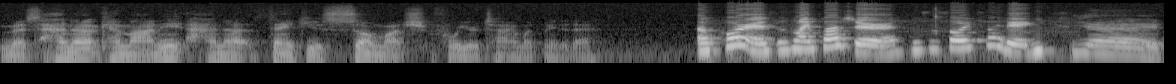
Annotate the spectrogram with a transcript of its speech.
Miss Henna Kamani. Henna, thank you so much for your time with me today. Of course, it's my pleasure. This is so exciting. Yay!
